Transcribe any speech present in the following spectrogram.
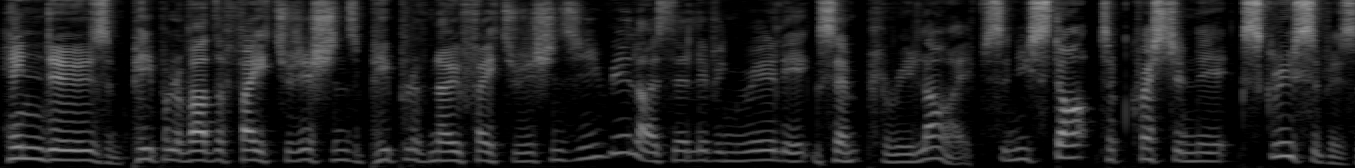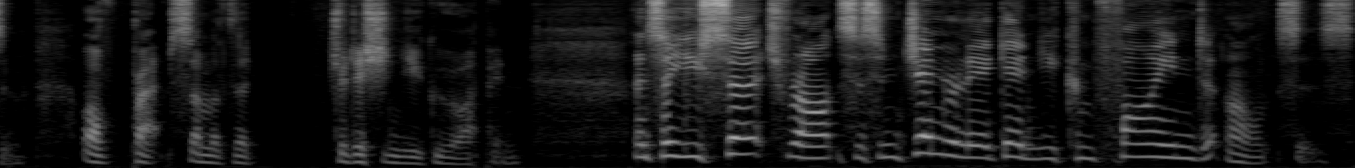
Hindus and people of other faith traditions and people of no faith traditions, and you realize they're living really exemplary lives. And you start to question the exclusivism of perhaps some of the tradition you grew up in. And so you search for answers, and generally, again, you can find answers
